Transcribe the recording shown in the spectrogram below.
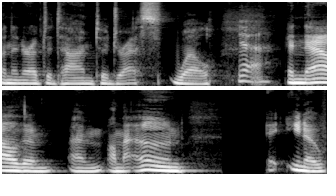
uninterrupted time to address well. Yeah. And now that I'm, I'm on my own, eh, you know,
